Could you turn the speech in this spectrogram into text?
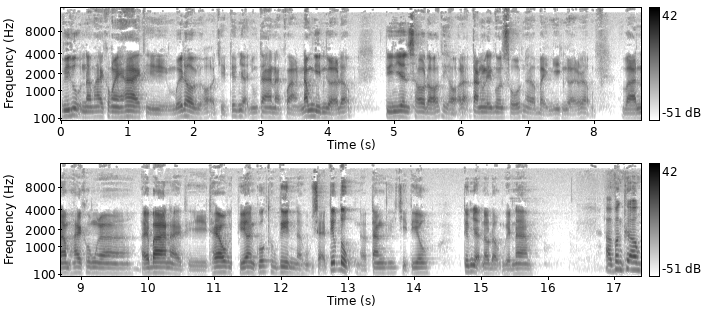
Ví dụ năm 2022 thì mới đầu họ chỉ tiếp nhận chúng ta là khoảng 5.000 người lao động. Tuy nhiên sau đó thì họ đã tăng lên con số là 7.000 người lao động và năm 2023 này thì theo phía Hàn Quốc thông tin là cũng sẽ tiếp tục là tăng cái chỉ tiêu tiếp nhận lao động Việt Nam. À, vâng thưa ông,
